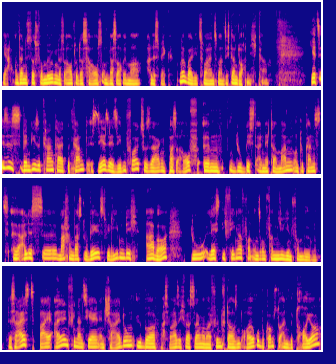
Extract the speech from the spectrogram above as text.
Ja, und dann ist das Vermögen, das Auto, das Haus und was auch immer alles weg, ne? weil die 22 dann doch nicht kam. Jetzt ist es, wenn diese Krankheit bekannt ist, sehr, sehr sinnvoll zu sagen, pass auf, ähm, du bist ein netter Mann und du kannst äh, alles äh, machen, was du willst, wir lieben dich, aber du lässt die Finger von unserem Familienvermögen. Das heißt, bei allen finanziellen Entscheidungen über, was weiß ich was, sagen wir mal 5000 Euro, bekommst du einen Betreuer,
